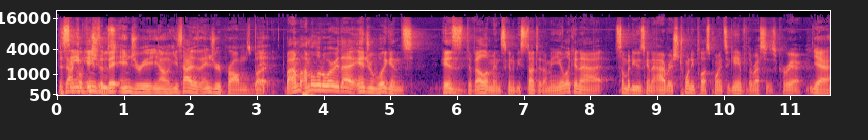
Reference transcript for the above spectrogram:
the Zach same LaVine's issues. a bit injury. You know, he's had his injury problems, but But but I'm I'm a little worried that Andrew Wiggins his development's going to be stunted. I mean, you're looking at somebody who's going to average 20 plus points a game for the rest of his career. yeah,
